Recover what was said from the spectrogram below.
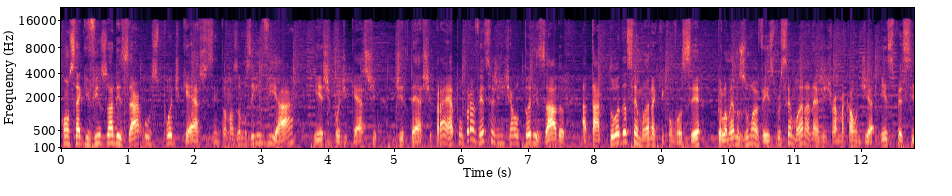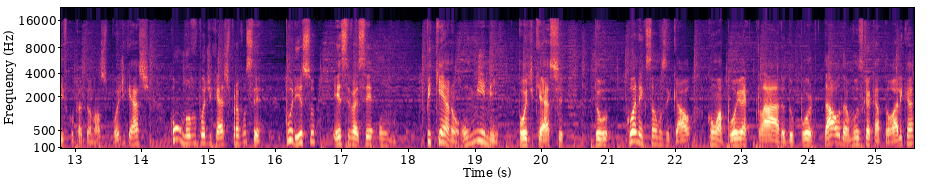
consegue visualizar os podcasts. Então nós vamos enviar este podcast de teste para Apple para ver se a gente é autorizado a estar toda semana aqui com você, pelo menos uma vez por semana, né? A gente vai marcar um dia específico para ter o nosso podcast com um novo podcast para você. Por isso, esse vai ser um pequeno, um mini podcast do Conexão Musical, com apoio, é claro, do Portal da Música Católica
